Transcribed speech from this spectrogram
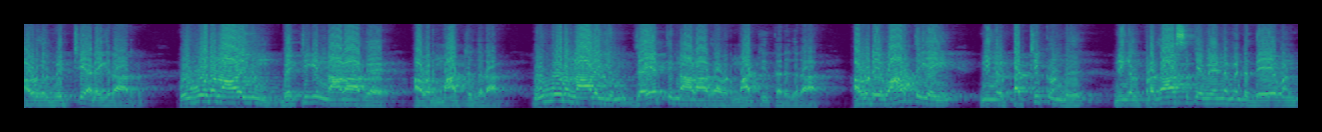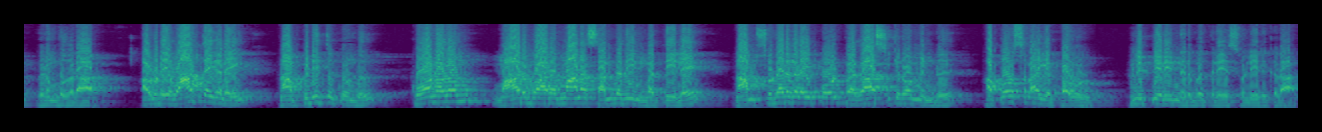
அவர்கள் வெற்றி அடைகிறார்கள். ஒவ்வொரு நாளையும் வெற்றியின் நாளாக அவர் மாற்றுகிறார். ஒவ்வொரு நாளையும் ஜெயத்தின் நாளாக அவர் மாற்றி தருகிறார். அவருடைய வார்த்தையை நீங்கள் பற்றி கொண்டு நீங்கள் பிரகாசிக்க வேண்டும் என்று தேவன் விரும்புகிறார். அவருடைய வார்த்தைகளை நாம் பிடித்து கொண்டு கோணலும் மாறுபாடுமான சந்ததியின் மத்தியிலே நாம் சுடர்களைப் போல் பிரகாசிக்கிறோம் என்று அப்போஸ்தலனாகிய பவுல் பிலிப்பியரின் நிருபத்திலே சொல்லியிருக்கிறார்.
